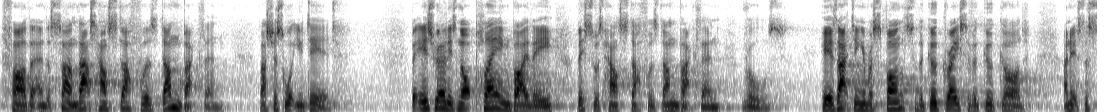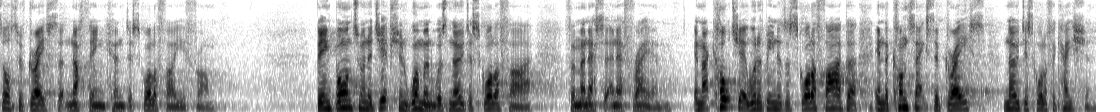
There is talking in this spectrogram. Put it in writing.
father and a son. That's how stuff was done back then. That's just what you did. But Israel is not playing by the this was how stuff was done back then rules. He is acting in response to the good grace of a good God, and it's the sort of grace that nothing can disqualify you from. Being born to an Egyptian woman was no disqualifier for Manasseh and Ephraim. In that culture, it would have been a disqualifier, but in the context of grace, no disqualification.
